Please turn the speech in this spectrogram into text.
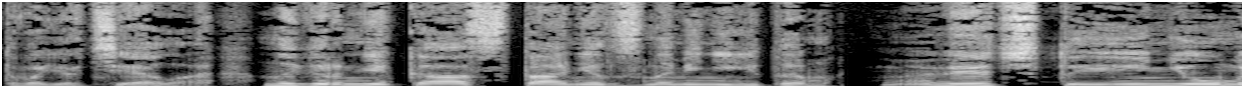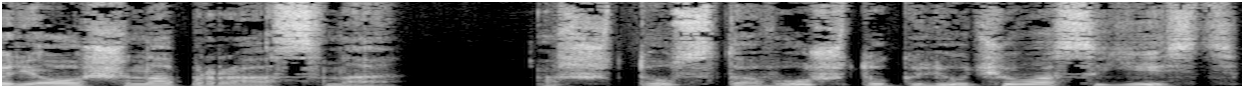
Твое тело наверняка станет знаменитым, ведь ты не умрешь напрасно. «Что с того, что ключ у вас есть?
